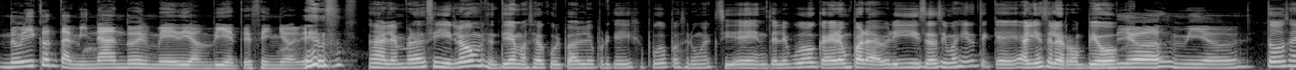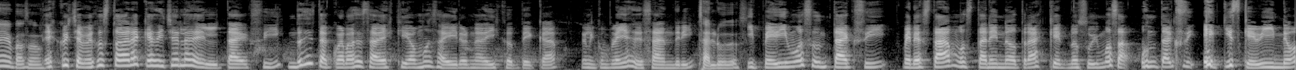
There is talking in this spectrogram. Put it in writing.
Nuri contaminando el medio ambiente, señores. Ala, en verdad sí. Luego me sentí demasiado culpable porque dije, pudo pasar un accidente, le pudo caer a un parabrisas. Imagínate que alguien se le rompió. Dios mío. Todo se me pasó. Escúchame, justo ahora que has dicho lo del taxi, no sé si te acuerdas esa vez que íbamos a ir a una discoteca en el cumpleaños de Sandri. Saludos. Y pedimos un taxi, pero estábamos tan en otras que nos subimos a un taxi X que vino.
